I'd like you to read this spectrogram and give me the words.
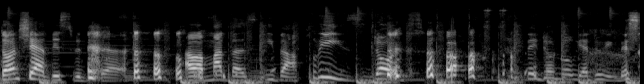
don't share this with uh, our mothers either. Please don't. they don't know we are doing this.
